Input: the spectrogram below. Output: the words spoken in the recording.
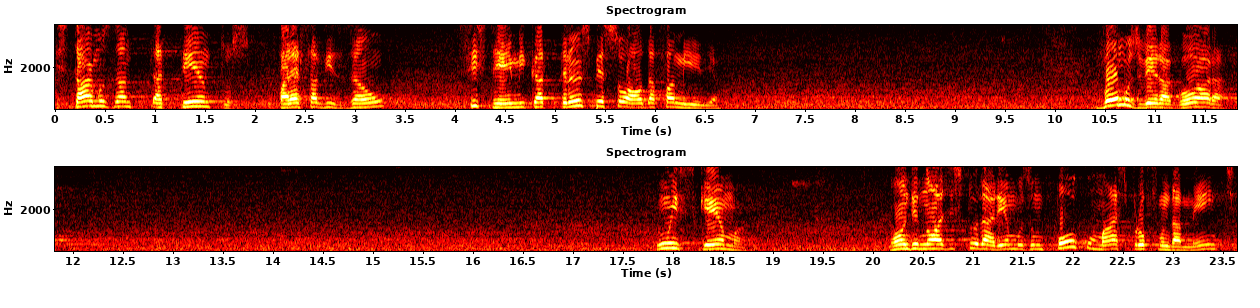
estarmos atentos para essa visão sistêmica transpessoal da família. Vamos ver agora um esquema onde nós estudaremos um pouco mais profundamente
